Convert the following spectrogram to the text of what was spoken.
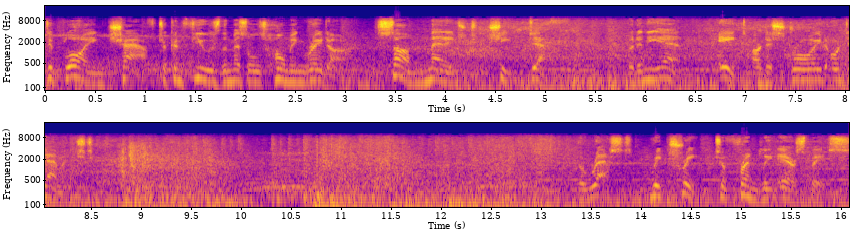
deploying chaff to confuse the missile's homing radar. Some manage to cheat death, but in the end, eight are destroyed or damaged. The rest retreat to friendly airspace.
